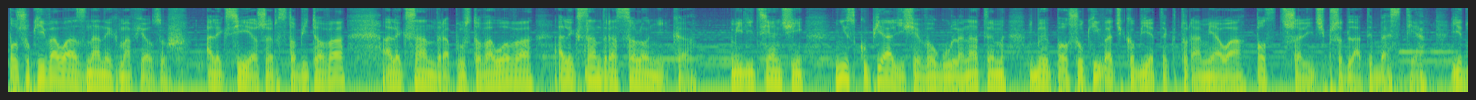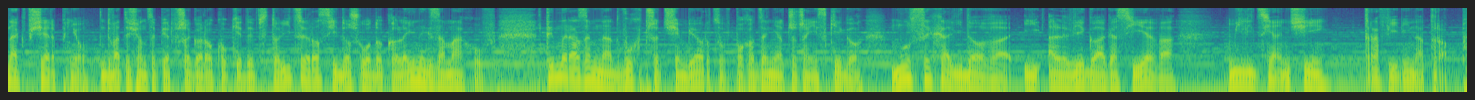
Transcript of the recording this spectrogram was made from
poszukiwała znanych mafiozów. Aleksieja Szerstobitowa, Aleksandra Pustowałowa, Aleksandra Solonika. Milicjanci nie skupiali się w ogóle na tym, by poszukiwać kobiety, która miała postrzelić przed laty bestię. Jednak w sierpniu 2001 roku, kiedy w stolicy Rosji doszło do kolejnych zamachów, tym razem na dwóch przedsiębiorców pochodzenia czeczeńskiego, Musy Halidowa i Alwiego Agasijewa, milicjanci trafili na trop.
